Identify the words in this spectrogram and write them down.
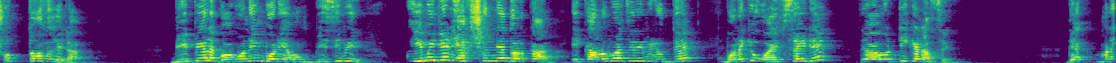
সত্য কথা যেটা। বিপিএল গভর্নিং বডি এবং বিসিবির ইমিডিয়েট অ্যাকশন নেওয়া দরকার। এই কালোবাজারির বিরুদ্ধে বলে কি ওয়েবসাইটে টিকিট আছে। দেখ মানে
